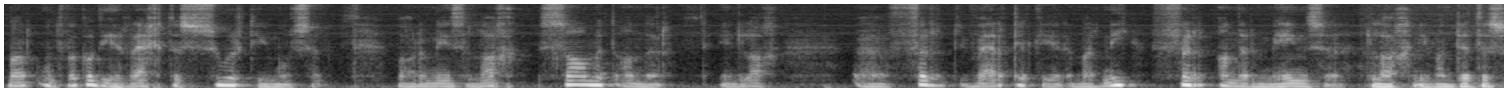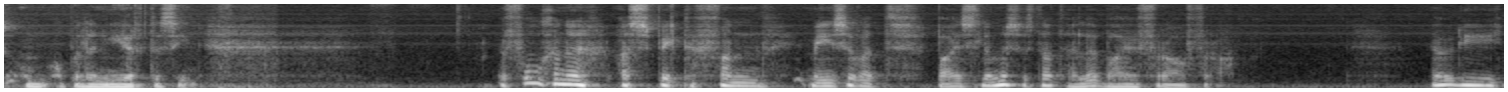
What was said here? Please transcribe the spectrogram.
maar ontwikkel die regte soort humorsin waar mense lag saam met ander en lag uh vir werklikhede, maar nie vir ander mense lag nie, want dit is om op hulle neer te sien. 'n Volgende aspek van mense wat baie slim is, is dat hulle baie vrae vra. Nou die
